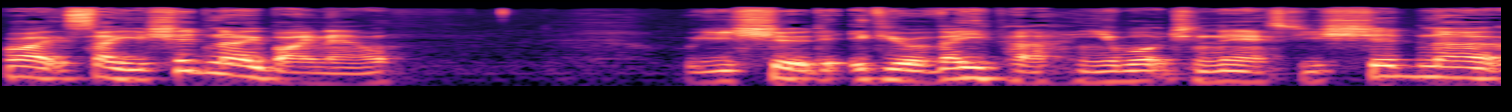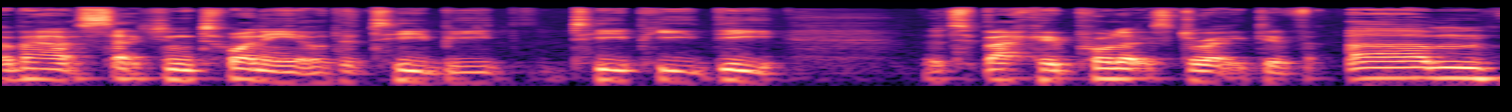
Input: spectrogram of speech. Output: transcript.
Alright, so you should know by now well, you should, if you're a vapor and you're watching this, you should know about Section 20 of the TB, TPD, the Tobacco Products Directive. Um,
